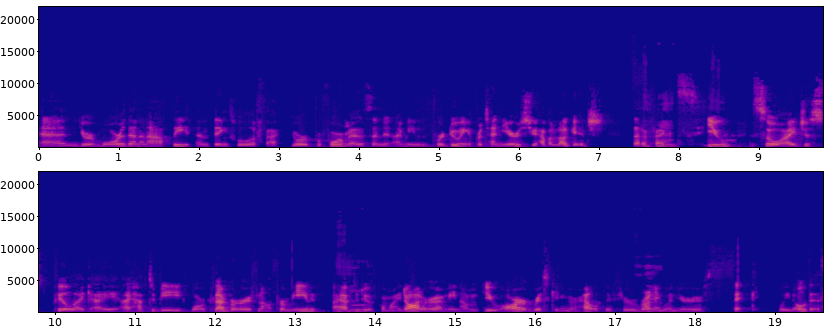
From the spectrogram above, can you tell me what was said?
and you're more than an athlete and things will affect your performance and i mean for doing it for 10 years you have a luggage that Mm-hmm. affects you so i just feel like i i have to be more clever if not for me i have to Mm-hmm. do it for my daughter i mean um, you are risking your health if you're Yeah. running when you're sick we know this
